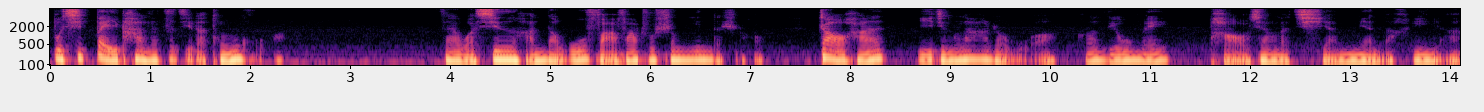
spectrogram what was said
不惜背叛了自己的同伙。在我心寒到无法发出声音的时候，赵涵已经拉着我和刘梅跑向了前面的黑暗。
